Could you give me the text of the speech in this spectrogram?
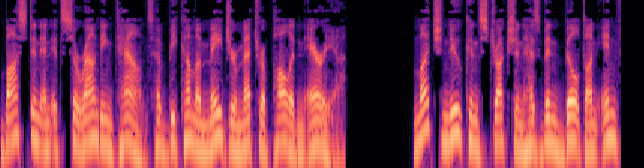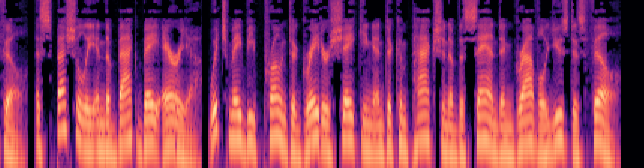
Boston and its surrounding towns have become a major metropolitan area. Much new construction has been built on infill, especially in the Back Bay area, which may be prone to greater shaking and to compaction of the sand and gravel used as fill.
